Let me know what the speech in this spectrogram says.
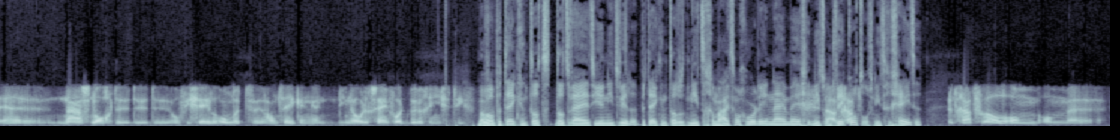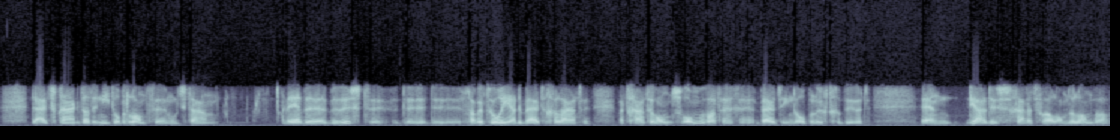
Eh, naast nog de, de, de officiële 100 eh, handtekeningen die nodig zijn voor het burgerinitiatief. Maar wat betekent dat dat wij het hier niet willen? Betekent dat het niet gemaakt mag worden in Nijmegen? Niet Nou, ontwikkeld gaat- of niet gegeten? Het gaat vooral om, om eh, de uitspraak dat het niet op het land moet staan. We hebben bewust de, de laboratoria erbuiten gelaten. Maar het gaat er ons om wat er buiten in de open lucht gebeurt. En ja, dus gaat het vooral om de landbouw.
